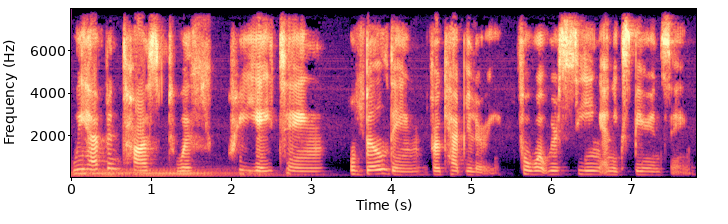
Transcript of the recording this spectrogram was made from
we have been tasked with creating or building vocabulary for what we're seeing and experiencing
